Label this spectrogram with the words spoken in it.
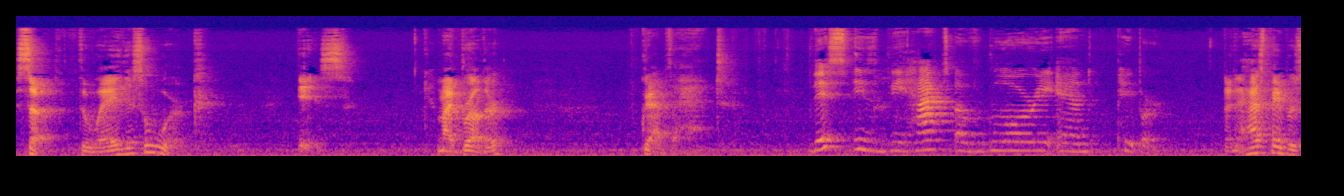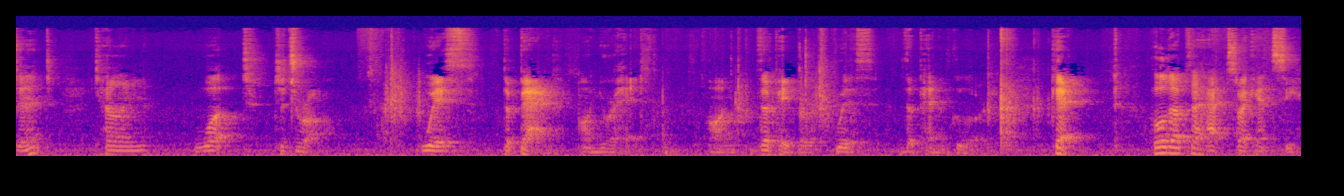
So, the way this will work is my brother grab the hat. This is the hat of glory and paper. and it has papers in it telling what to draw with the bag on your head on the paper with the pen of glory. Okay, hold up the hat so I can't see.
